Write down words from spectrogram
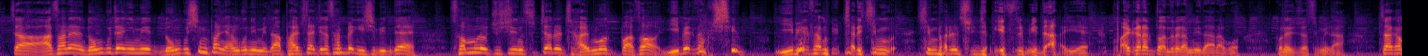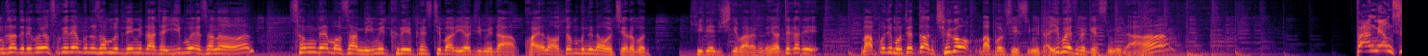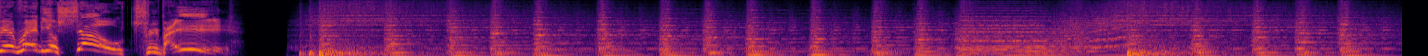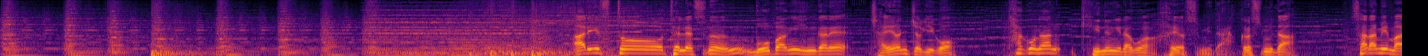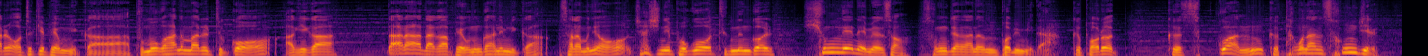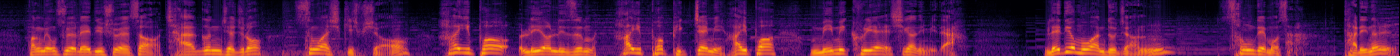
자 아산의 농구쟁이 및 농구 심판 양군입니다. 발 사이즈가 320인데 선물로 주신 숫자를 잘못 봐서 230 230짜리 신, 신발을 준 적이 있습니다. 예. 발가락도 안 들어갑니다라고 보내주셨습니다. 자, 감사드리고요. 소개된 분들 선물 드립니다. 자, 2부에서는 성대모사 mimicry 페스티벌 이어집니다. 과연 어떤 분이 나올지 여러분 기대해 주시기 바랍니다. 여태까지 맛보지 못했던 즐거움 맛볼 수 있습니다. 2부에서 뵙겠습니다. 박명수의 라디오 쇼 출발! 아리스토텔레스는 모방이 인간의 자연적이고 타고난 기능이라고 하였습니다. 그렇습니다. 사람이 말을 어떻게 배웁니까? 부모가 하는 말을 듣고 아기가 따라하다가 배우는 거 아닙니까? 사람은요, 자신이 보고 듣는 걸 흉내내면서 성장하는 법입니다. 그 버릇, 그 습관, 그 타고난 성질, 박명수의 레디쇼에서 작은 재주로 승화시키십시오. 하이퍼 리얼리즘, hyper big재미, hyper mimicry의 시간입니다. 레디오 무한도전, 성대모사, 달인을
